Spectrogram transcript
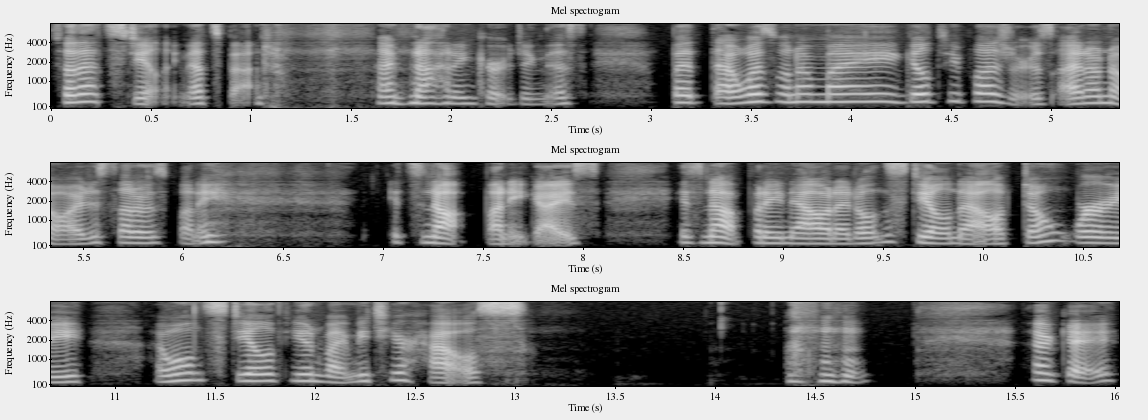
So that's stealing. That's bad. I'm not encouraging this, but that was one of my guilty pleasures. I don't know. I just thought it was funny. It's not funny, guys. It's not funny now, and I don't steal now. Don't worry. I won't steal if you invite me to your house. okay.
